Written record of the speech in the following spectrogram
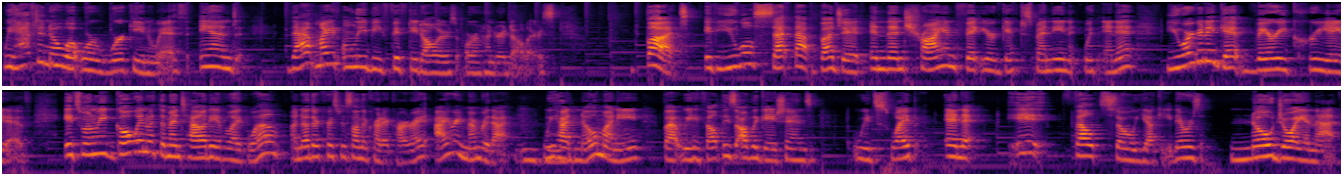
we have to know what we're working with. And that might only be $50 or $100. But if you will set that budget and then try and fit your gift spending within it, you are gonna get very creative. It's when we go in with the mentality of like, well, another Christmas on the credit card, right? I remember that. Mm -hmm. We mm-hmm. had no money, but we felt these obligations. We'd swipe and it felt so yucky. There was no joy in that.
